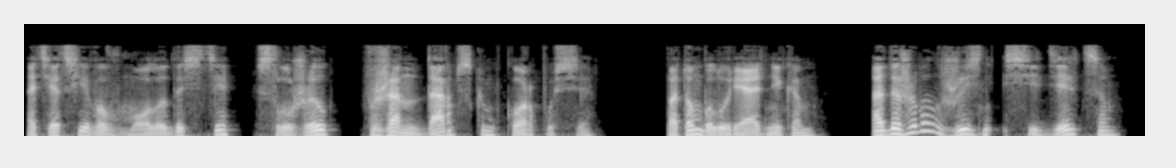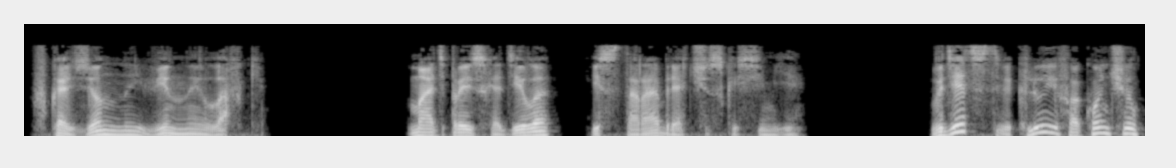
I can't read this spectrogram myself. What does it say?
Отец его в молодости служил в жандармском корпусе, потом был урядником, а доживал жизнь сидельцем в казенной винной лавке. Мать происходила из старообрядческой семьи. В детстве Клюев окончил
